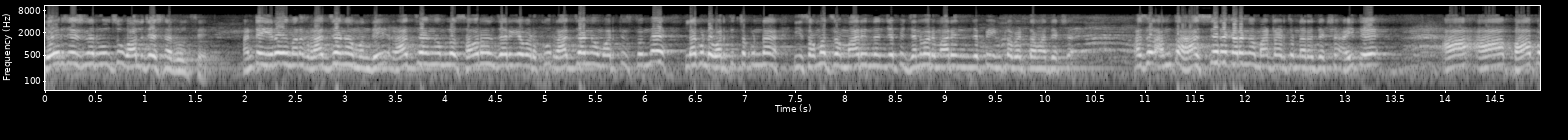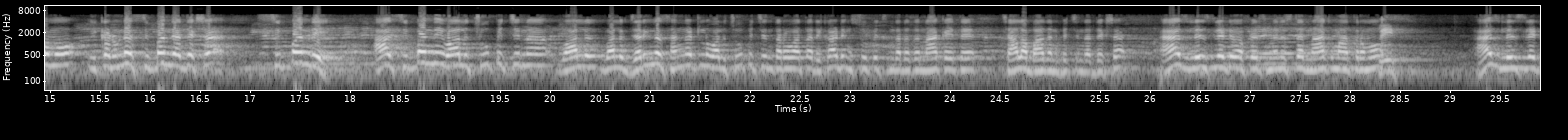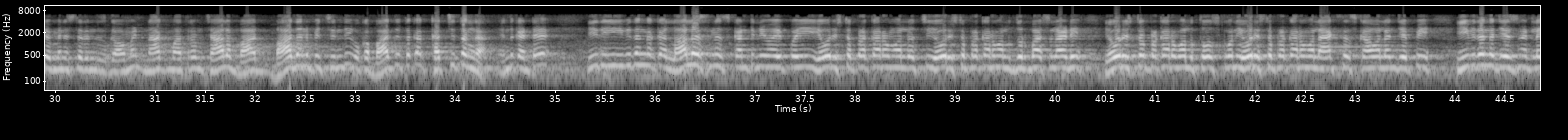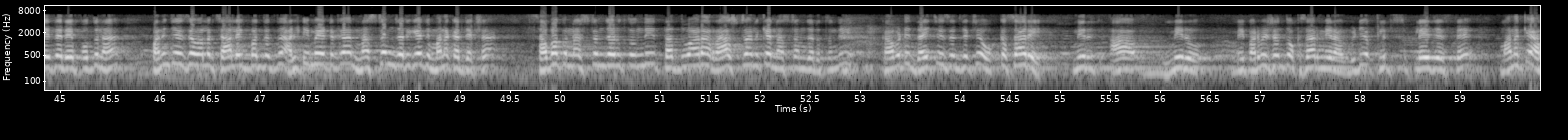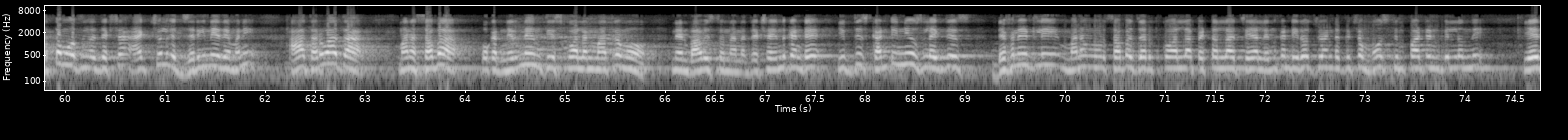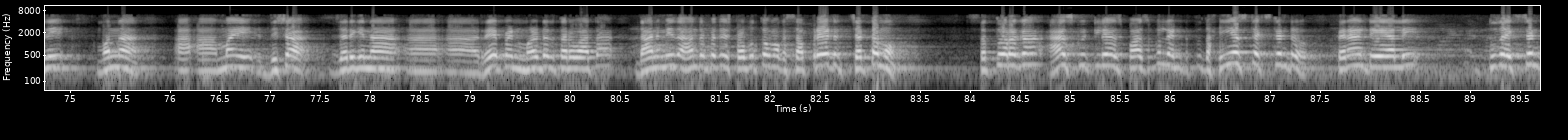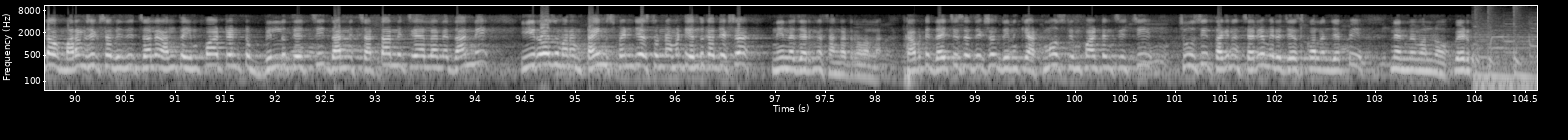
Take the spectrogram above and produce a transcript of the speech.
ఎవరు చేసిన రూల్స్? వాళ్ళు చేసిన రూల్సే. అంటే ఈరోజు మనకు రాజ్యాంగం ఉంది. రాజ్యాంగంలో సవరణ జరిగే వరకు రాజ్యాంగం వర్తిస్తుందే లేకుంటే వర్తించకుండా ఈ సంవత్సరం మారిందని చెప్పి జనవరి మారిందని చెప్పి ఇంట్లో పెడతాం అధ్యక్ష. అసలు అంత ఆశ్చర్యకరంగా మాట్లాడుతున్నారు అధ్యక్ష. అయితే ఆ ఆ పాపము ఇక్కడ ఉండే సిబ్బంది అధ్యక్ష సిబ్బంది ఆ సిబ్బంది వాళ్ళు చూపించిన వాళ్ళు వాళ్ళకి జరిగిన సంఘటనలు వాళ్ళు చూపించిన తర్వాత రికార్డింగ్స్ చూపించిన తర్వాత నాకైతే చాలా బాధ అనిపించింది అధ్యక్ష. యాజ్ లెజిస్లేటివ్ అఫేర్స్ మినిస్టర్ నాకు మాత్రము as legislative minister in this government నాకు మాత్రం చాలా బాధ అనిపించింది ఒక బాధ్యతగా ఖచ్చితంగా. ఎందుకంటే ఇది ఈ విధంగా లాలెస్నెస్ కంటిన్యూ అయిపోయి ఎవరి ఇష్ట ప్రకారం వాళ్ళు వచ్చి ఎవరి ఇష్ట ప్రకారం వాళ్ళు దుర్భాషలాడి ఎవరి ఇష్ట ప్రకారం వాళ్ళు తోసుకొని ఎవరి ఇష్ట ప్రకారం వాళ్ళు యాక్సెస్ కావాలని చెప్పి ఈ విధంగా చేసినట్లయితే రేపు పొద్దున పనిచేసే వాళ్ళకి చాలా ఇబ్బంది అవుతుంది. అల్టిమేట్గా నష్టం జరిగేది మనకు అధ్యక్ష. సభకు నష్టం జరుగుతుంది తద్వారా రాష్ట్రానికే నష్టం జరుగుతుంది. కాబట్టి దయచేసి అధ్యక్ష ఒక్కసారి మీరు మీరు మీ పర్మిషన్తో ఒకసారి మీరు ఆ వీడియో క్లిప్స్ ప్లే చేస్తే మనకే అర్థమవుతుంది అధ్యక్ష. యాక్చువల్గా జరిగినదేమని. ఆ తర్వాత మన సభ ఒక నిర్ణయం తీసుకోవాలని మాత్రము నేను భావిస్తున్నాను అధ్యక్ష. ఎందుకంటే if this continues like this definitely మనము సభ జరుపుకోవాలా పెట్టాలా చేయాలి. ఎందుకంటే ఈరోజు చూడండి అధ్యక్ష మోస్ట్ ఇంపార్టెంట్ బిల్ ఉంది. ఏది? మొన్న ఆ అమ్మాయి దిశ జరిగిన రేప్ అండ్ మర్డర్ తర్వాత దాని మీద ఆంధ్రప్రదేశ్ ప్రభుత్వం ఒక సపరేట్ చట్టము సత్వరగా as quickly as possible and to the highest extent penalty వేయాలి. టు ద ఎక్స్టెంట్ ఆఫ్ మరణశిక్ష విధించాలి. అంత ఇంపార్టెంట్ బిల్లు తెచ్చి దాన్ని చట్టాన్ని చేయాలనే దాన్ని ఈ రోజు మనం టైం స్పెండ్ చేస్తున్నామంటే ఎందుకు అధ్యక్ష? నిన్న జరిగిన సంఘటన వల్ల. కాబట్టి దయచేసి అధ్యక్ష దీనికి అట్మోస్ట్ ఇంపార్టెన్స్ ఇచ్చి చూసి తగిన చర్య మీరు చేసుకోవాలని చెప్పి నేను మిమ్మల్ని వేడుకుంటున్నాను.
